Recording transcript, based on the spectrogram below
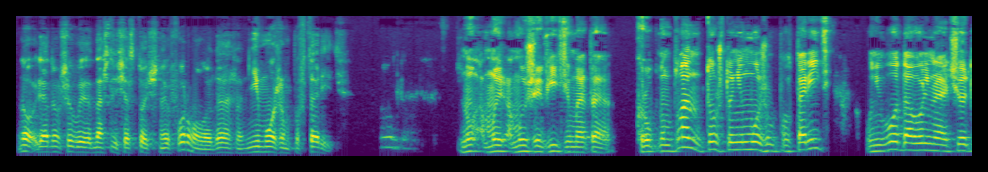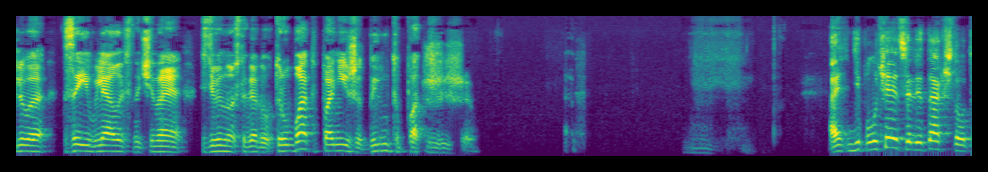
Ну, я думаю, что вы нашли сейчас точную формулу, да, не можем повторить. Ну, а мы, а мы же видим это крупным планом. То, что не можем повторить, у него довольно отчетливо заявлялось, начиная с 90-х годов. Труба-то пониже, дым-то пожиже. А не получается ли так, что вот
